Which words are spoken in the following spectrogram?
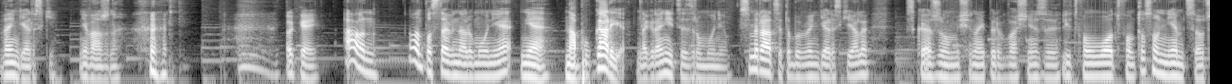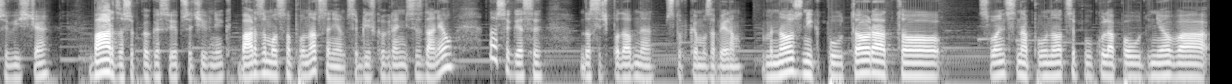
węgierski, nieważne. Okej, a on No on postawił na Rumunię, nie, na Bułgarię, na granicy z Rumunią. W sumie to był węgierski, ale skojarzyło mi się najpierw właśnie z Litwą, Łotwą. To są Niemcy oczywiście. Bardzo szybko gesuje przeciwnik, bardzo mocno północne Niemcy, blisko granicy z Danią. Nasze gesy dosyć podobne, stówkę mu zabieram. Mnożnik półtora to Słońce na północy, półkula południowa,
